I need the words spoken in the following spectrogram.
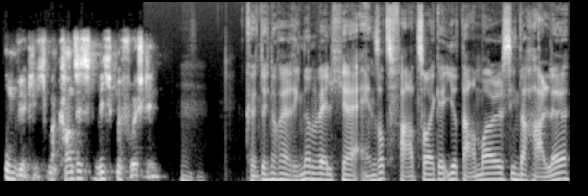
unwirklich. Man kann es sich nicht mehr vorstellen. Mhm. Könnt ihr euch noch erinnern, welche Einsatzfahrzeuge ihr damals in der Halle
